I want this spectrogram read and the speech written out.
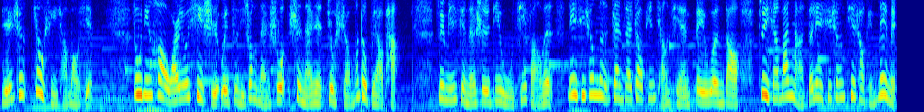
人生就是一场冒险。”陆定浩玩游戏时为自己壮胆说：“是男人就什么都不要怕。”最明显的是第五期访问，练习生们站在照片墙前，被问到最想把哪个练习生介绍给妹妹，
